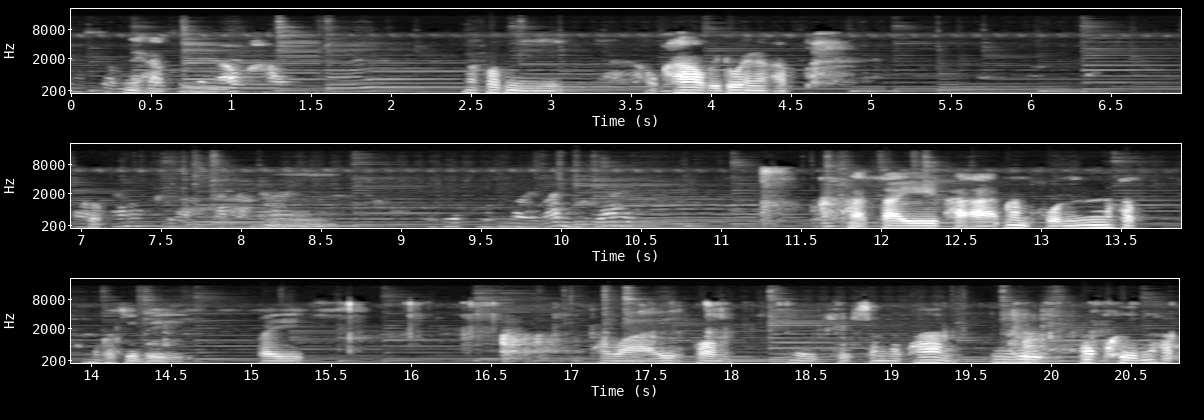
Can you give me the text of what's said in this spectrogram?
ผสมนี่ครับเป็นเอาเข่าแล้วก็มีเอาข้าวไปด้วยนะครับเอาทั้งเครื่องทั้งอาอืหารมเรียกบุญหน่อยวันได้ผ่าไตผ่าอาบน้ำฝนนะครับมันก็จะได้ไปถวายพร้อมโดยชุดสังฆทานนี่อยู่หกผืนนะครับ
